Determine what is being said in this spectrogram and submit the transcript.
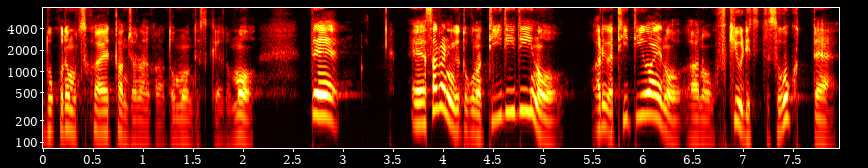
どこでも使えたんじゃないかなと思うんですけれども、で、え、さらに言うとこの TDD の、あるいは TTY のあの普及率ってすごくって、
